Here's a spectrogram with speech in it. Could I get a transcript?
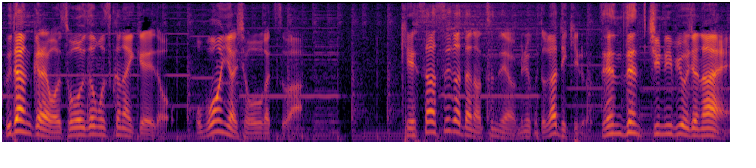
普段からは想像もつかないけれどお盆や正月は今朝姿の常を見ることができる。全然中二病じゃない。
